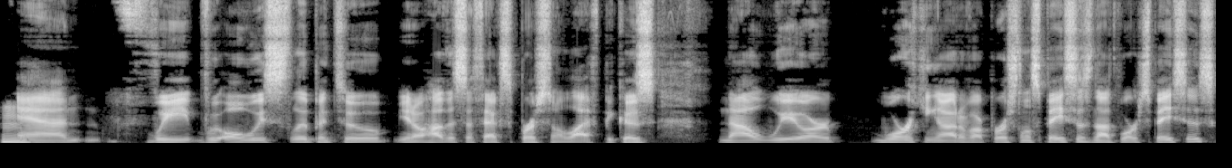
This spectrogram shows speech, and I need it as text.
Mm. and we we always slip into you know how this affects personal life because now we are working out of our personal spaces not workspaces.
